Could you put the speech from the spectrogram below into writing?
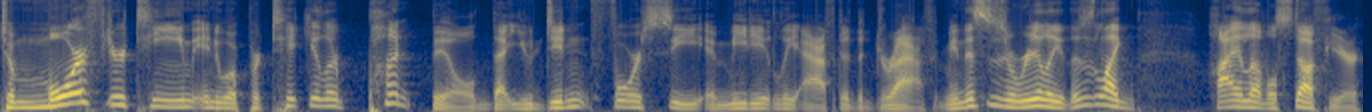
to morph your team into a particular punt build that you didn't foresee immediately after the draft?" I mean, this is a really this is like high level stuff here.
